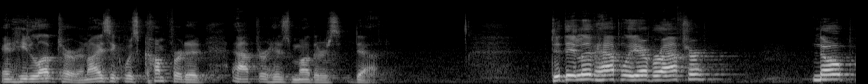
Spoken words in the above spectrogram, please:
and he loved her. And Isaac was comforted after his mother's death. Did they live happily ever after? Nope.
